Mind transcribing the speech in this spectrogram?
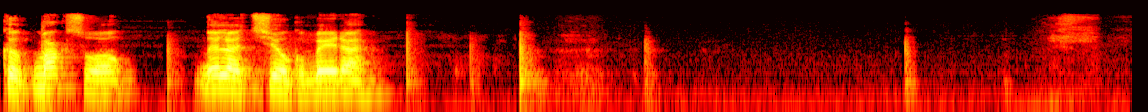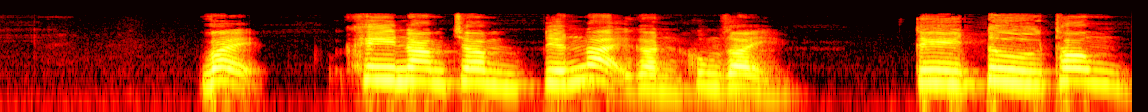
cực bắc xuống. Đây là chiều của B đây. Vậy khi nam châm tiến lại gần khung dây thì từ thông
